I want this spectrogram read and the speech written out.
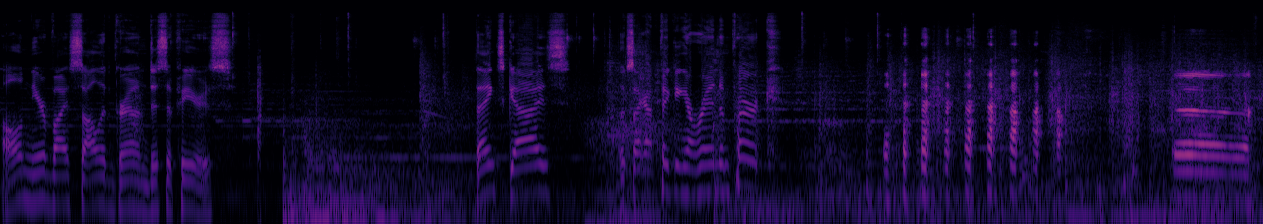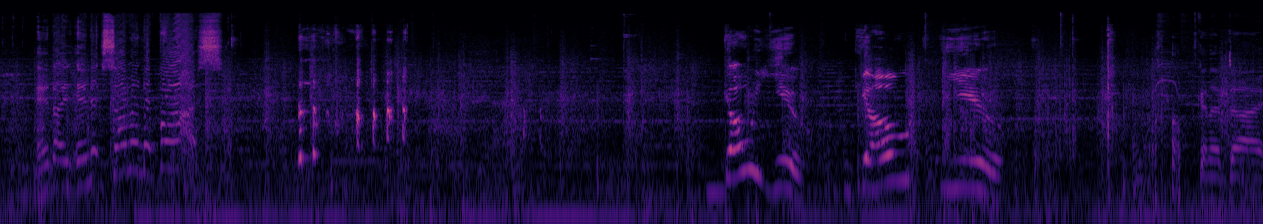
All nearby solid ground disappears. Thanks, guys. Looks like I'm picking a random perk. Uh, And I and it summoned a boss. go you, go you. I'm gonna die.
